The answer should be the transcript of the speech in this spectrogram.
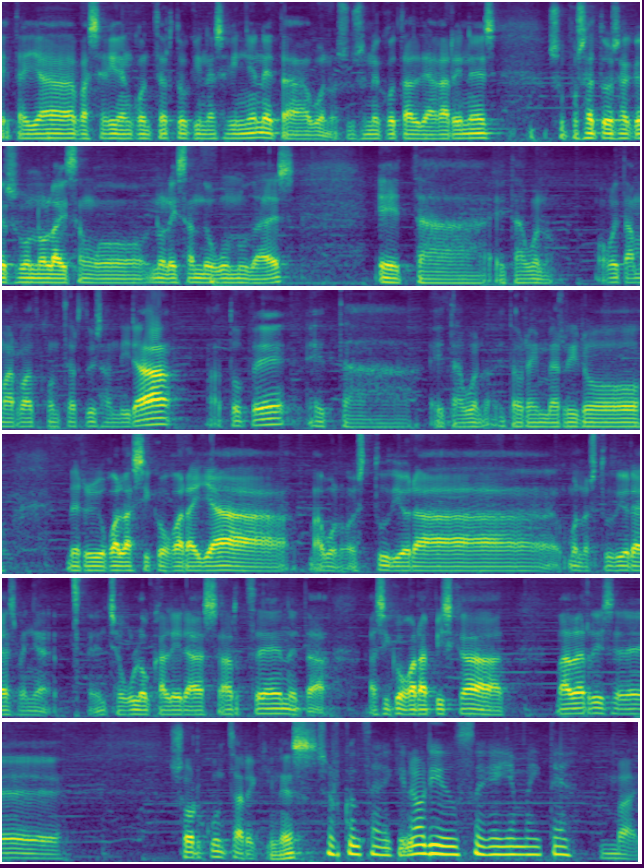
eta ja basegidan kontzertuekin hasi ginen, eta, bueno, zuzeneko taldea garenez, suposatu esakezu nola izango, nola izan dugun da, ez? Eta, eta bueno, hogeita hamar bat kontzertu izan dira, atope, eta, eta, bueno, eta orain berriro berri igual hasiko gara ja, ba, bueno, estudiora, bueno, estudiora ez, baina entxegu lokalera sartzen, eta hasiko gara pixka, ba berriz ere sorkuntzarekin, ez? Sorkuntzarekin, hori duzu gehien maite. Bai,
